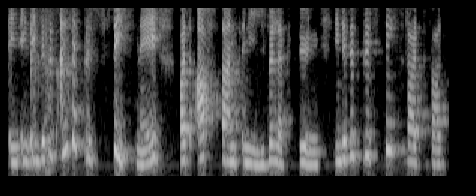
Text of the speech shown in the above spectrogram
en en en dit is eintlik presies nê wat afstand in die huwelik doen en dit is presies wat wat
